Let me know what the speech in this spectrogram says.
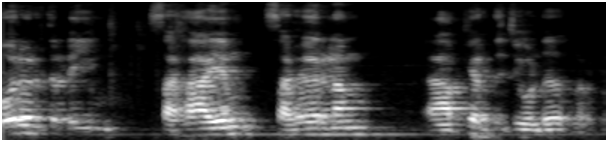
ഓരോരുത്തരുടെയും സഹായം സഹകരണം അഭ്യർത്ഥിച്ചുകൊണ്ട് നിർത്തുന്നു.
